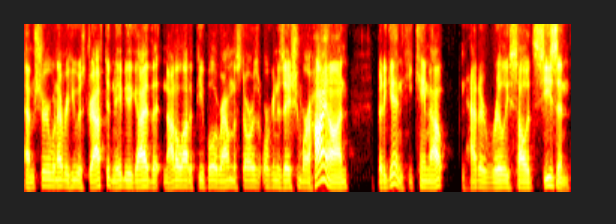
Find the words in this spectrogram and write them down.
I'm sure whenever he was drafted, maybe a guy that not a lot of people around the Stars organization were high on. But again, he came out and had a really solid season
